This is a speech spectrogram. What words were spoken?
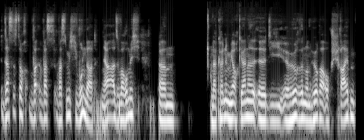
das ist doch was, was mich wundert. Ja, also warum ich, ähm, da können mir auch gerne äh, die Hörerinnen und Hörer auch schreiben,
